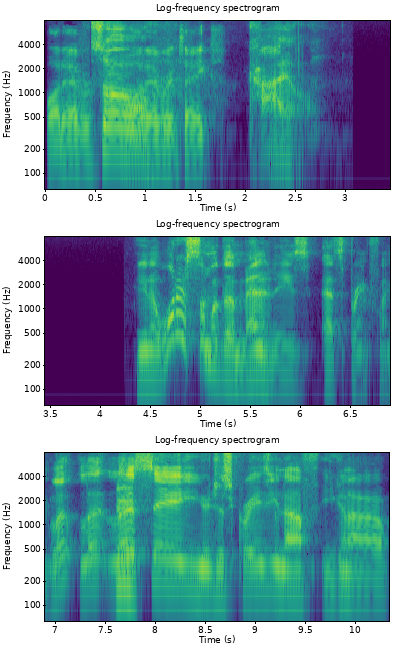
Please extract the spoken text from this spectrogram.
Whatever. So- whatever it takes. Kyle, you know, what are some of the amenities at Spring Fling? Let, let, let's say you're just crazy enough, you're going to,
